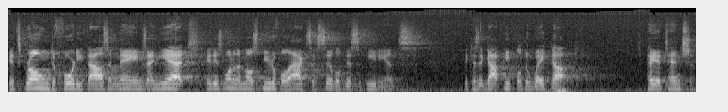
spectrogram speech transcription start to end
It's grown to 40,000 names, and yet it is one of the most beautiful acts of civil disobedience because it got people to wake up, to pay attention,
